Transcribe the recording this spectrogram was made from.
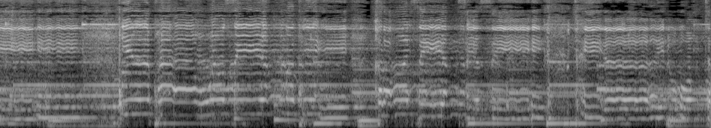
ยินแผ่วเสียงนาทีคล้เสียงเสียสี ที่เอ่ยดวงใจ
